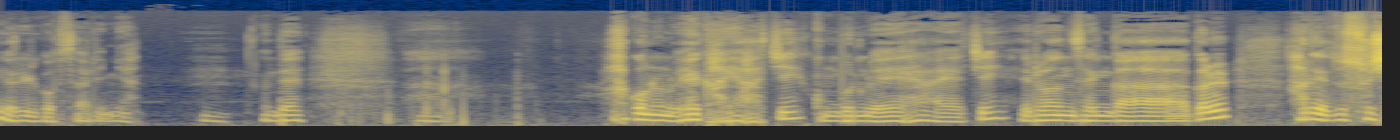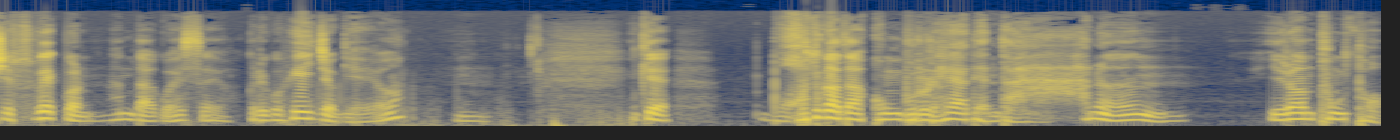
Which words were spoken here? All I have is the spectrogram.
17살이면. 음, 근데, 아, 학원은 왜 가야 하지? 공부는 왜 해야 하지? 이런 생각을 하루에도 수십, 수백 번 한다고 했어요. 그리고 회의적이에요. 음. 이렇게 모두가 다 공부를 해야 된다 하는 이런 풍토.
